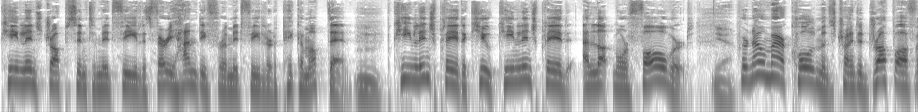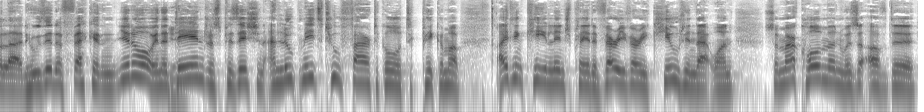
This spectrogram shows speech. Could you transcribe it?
Cian Lynch drops into midfield. It's very handy for a midfielder to pick him up then. But Cian Lynch played acute. Cian Lynch played a lot more forward. Yeah. Where now Mark Coleman's trying to drop off a lad who's in a feckin', you know, in a dangerous position and Luke Meade's too far to go to pick him up. I think Cian Lynch played a very, very cute in that one. So Mark Coleman was of the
